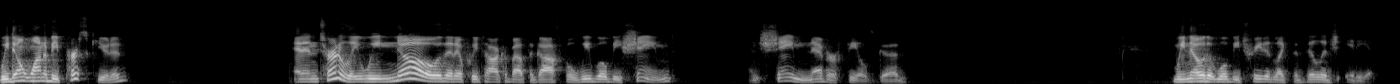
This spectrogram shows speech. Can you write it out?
We don't want to be persecuted, and internally, we know that if we talk about the gospel, we will be shamed, and shame never feels good. We know that we'll be treated like the village idiot.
